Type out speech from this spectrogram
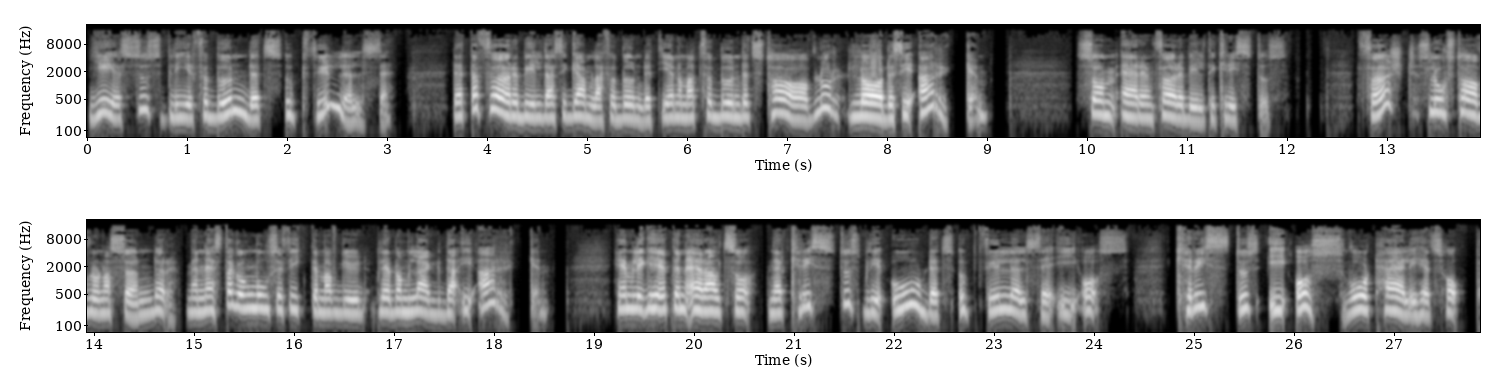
Jesus blir förbundets uppfyllelse. Detta förebildas i gamla förbundet genom att förbundets tavlor lades i arken, som är en förebild till Kristus. Först slogs tavlorna sönder, men nästa gång Mose fick dem av Gud blev de lagda i arken. Hemligheten är alltså när Kristus blir ordets uppfyllelse i oss. Kristus i oss, vårt härlighetshopp.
